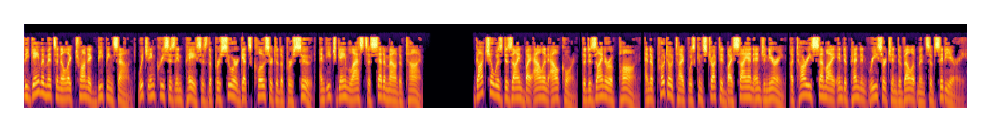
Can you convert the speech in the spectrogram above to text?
The game emits an electronic beeping sound, which increases in pace as the pursuer gets closer to the pursued, and each game lasts a set amount of time. Gotcha was designed by Allan Alcorn, the designer of Pong, and a prototype was constructed by Cyan Engineering, Atari's semi-independent research and development subsidiary.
